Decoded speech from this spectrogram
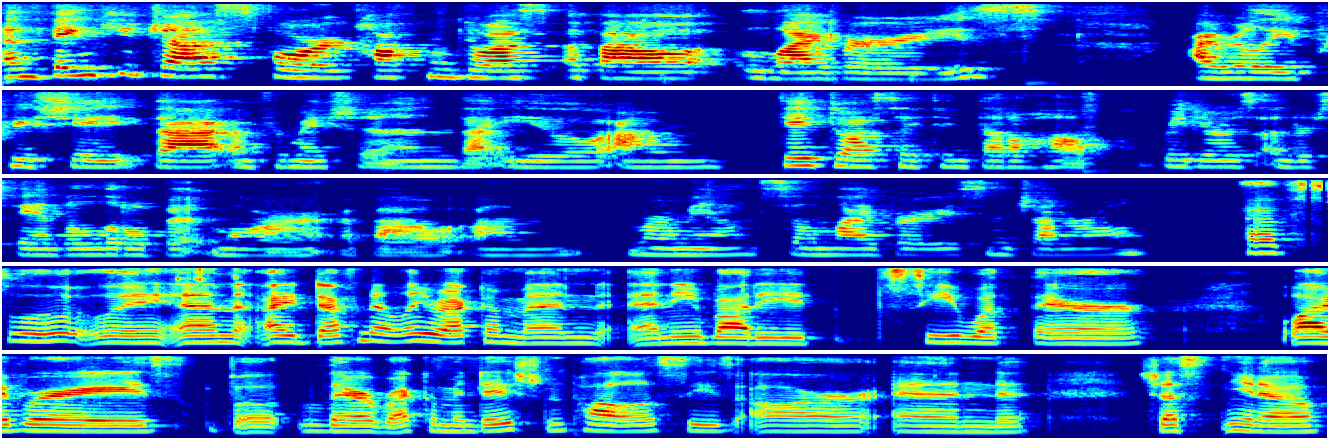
And thank you, Jess, for talking to us about libraries. I really appreciate that information that you um, gave to us. I think that'll help readers understand a little bit more about um, romance and libraries in general. Absolutely. And I definitely recommend anybody see what their libraries, their recommendation policies are, and just, you know,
